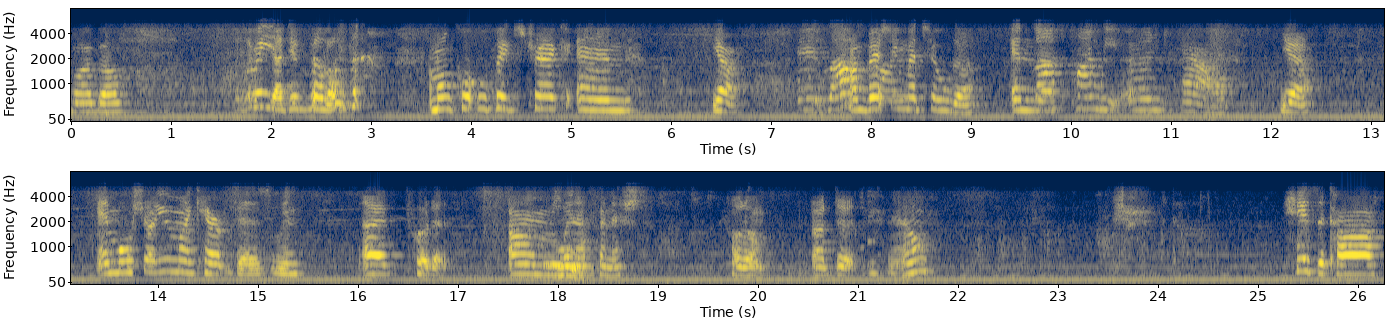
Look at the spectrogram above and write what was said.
Mobile. Sorry, I did fell off. I'm on Corporal Pig's track and yeah, And last I'm versing Matilda. And the, last time we earned Hal. yeah, and we'll show you my characters when I put it. Um, when I finish. Hold on, I'll do it now. Here's the car.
